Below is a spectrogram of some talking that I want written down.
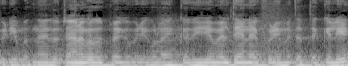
वीडियो पसंद आए तो चैनल को सब्सक्राइब कर वीडियो को लाइक कर दीजिए। मिलते हैं नेक्स्ट वीडियो में, तब तक के लिए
